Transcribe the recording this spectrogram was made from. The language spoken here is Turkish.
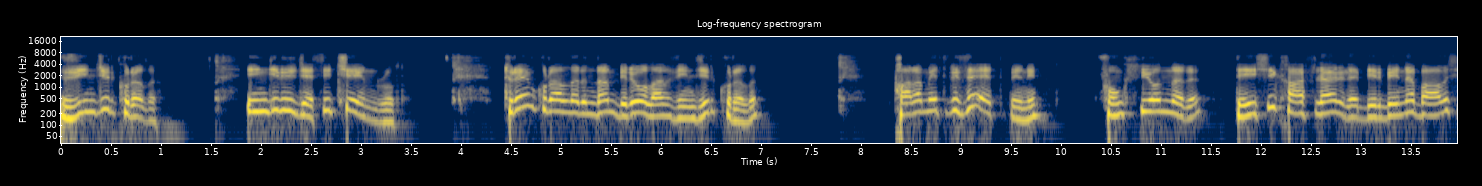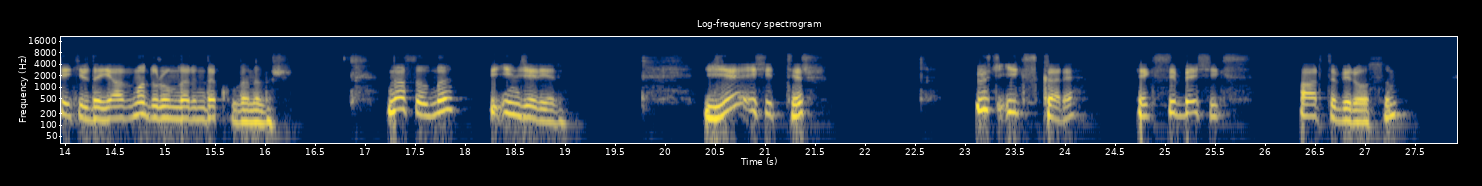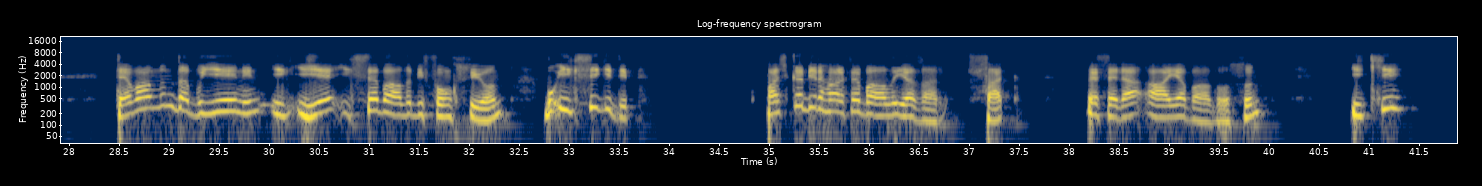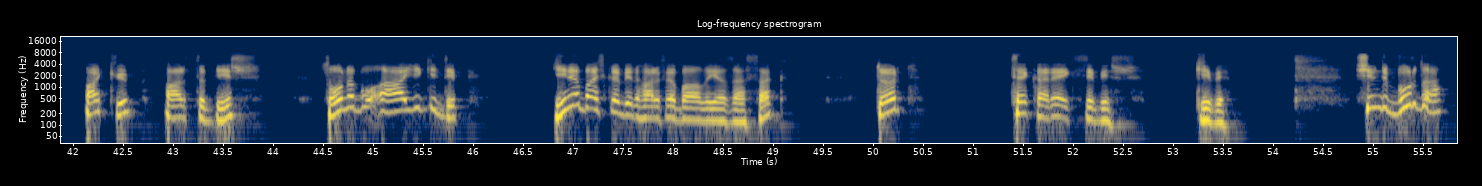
Zincir kuralı. İngilizcesi chain rule. Türev kurallarından biri olan zincir kuralı, parametrize etmenin fonksiyonları değişik harflerle birbirine bağlı şekilde yazma durumlarında kullanılır. Nasıl mı? Bir inceleyelim. y eşittir 3x kare eksi 5x artı 1 olsun. Devamında bu y'nin y x'e bağlı bir fonksiyon. Bu x'i gidip başka bir harfe bağlı yazarsak mesela a'ya bağlı olsun. 2 a küp artı 1. Sonra bu a'yı gidip yine başka bir harfe bağlı yazarsak 4 t kare eksi 1 gibi. Şimdi burada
